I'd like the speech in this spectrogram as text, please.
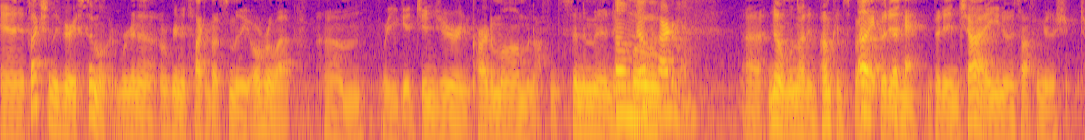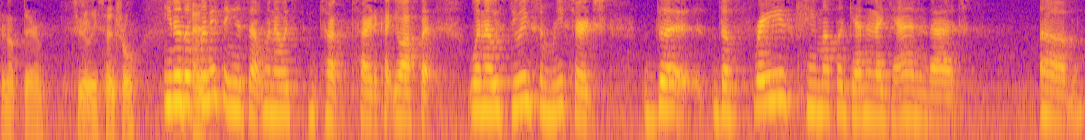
and it's actually very similar. We're gonna we're gonna talk about some of the overlap um, where you get ginger and cardamom and often cinnamon. And Oh, no cardamom. Uh, no, well, not in pumpkin spice, yes, but in okay. but in chai, you know, it's often going to sh- turn up there. It's really central. You know, the And- funny thing is that when I was talk, sorry to cut you off, but when I was doing some research, the the phrase came up again and again that um,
